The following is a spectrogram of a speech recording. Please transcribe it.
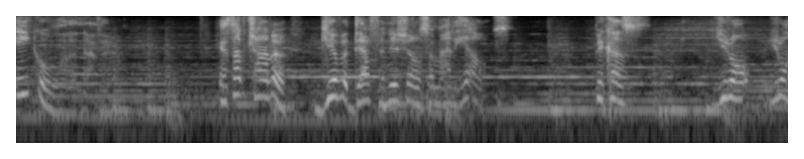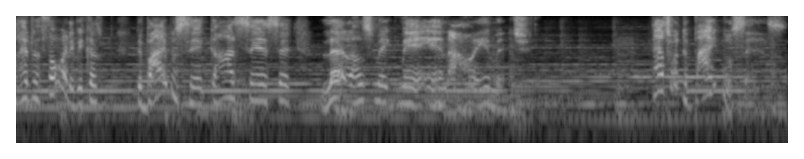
equal one another. And stop trying to give a definition on somebody else because you don't you don't have authority because the Bible said God says that let us make man in our image. That's what the Bible says.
